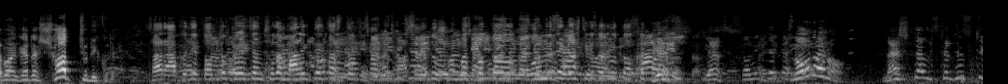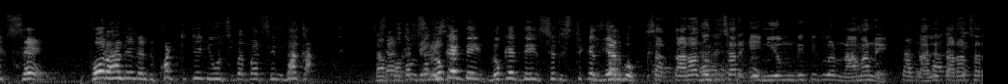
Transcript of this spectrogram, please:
এবং এটা সব চুরি করে। স্যার আপনি যে তথ্য পেয়েছেন সেটা মালিকদের কাছ থেকে কিন্তু সংবাদপত্র কর্মীদের কাছ থেকে তথ্য. No, no, no. National statistics say 442 newspapers in Dhaka. Look at the, look at the statistical yearbook. Sir তারা যদি স্যার এই নিয়ম নীতিগুলো না মানে তাহলে তারা স্যার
